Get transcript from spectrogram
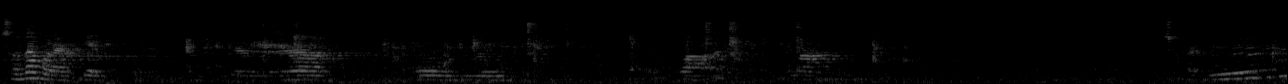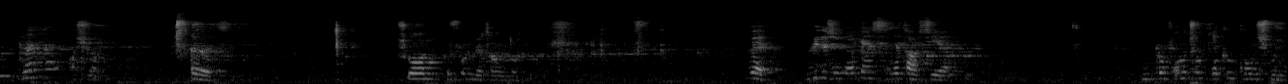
Sonra buraya tavsiye. Mikrofonu çok yakın konuşmayın.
